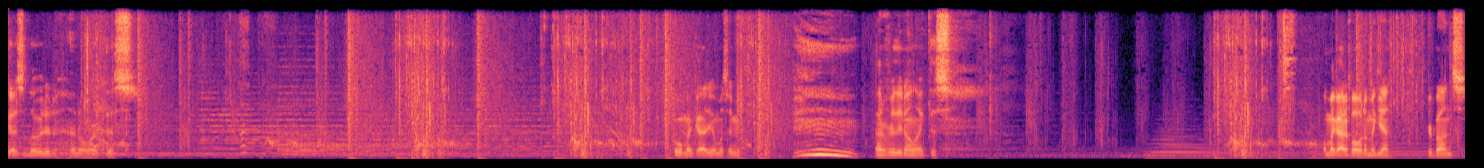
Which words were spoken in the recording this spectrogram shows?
guy's loaded. I don't like this. Oh my god, he almost hit me. I really don't like this. Oh my god, I bowled him again. Your buns.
